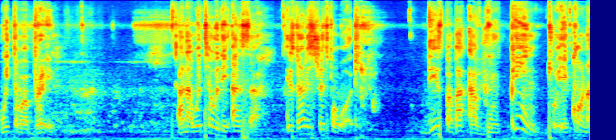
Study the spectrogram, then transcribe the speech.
with our brain, and I will tell you the answer. It's very straightforward. These Baba have been pinned to a corner.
